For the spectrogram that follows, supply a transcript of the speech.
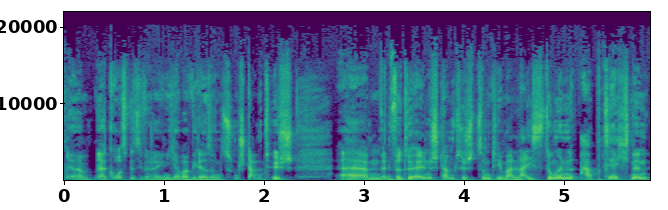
Ja, groß wird sie wahrscheinlich nicht, aber wieder so ein Stammtisch, ähm, einen virtuellen Stammtisch zum Thema Leistungen abrechnen,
